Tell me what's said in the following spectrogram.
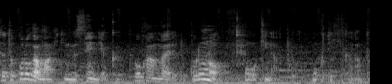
たところがマーケティング戦略を考えるところの大きな目的かなと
